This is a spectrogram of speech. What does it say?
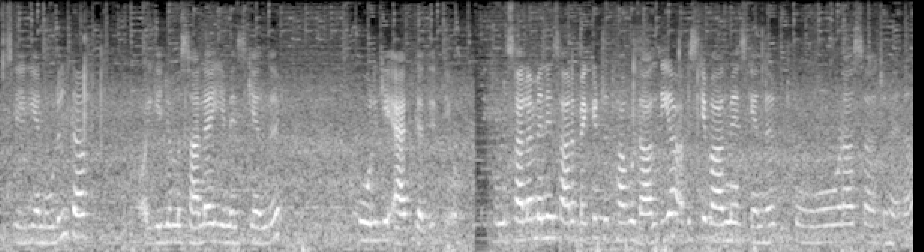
इसलिए लिया नूडल का और ये जो मसाला है, ये मैं इसके अंदर खोल के ऐड कर देती हूँ। देखिए, मसाला मैंने सारा पैकेट जो था वो डाल दिया। अब इसके बाद मैं इसके अंदर थोड़ा सा जो है ना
